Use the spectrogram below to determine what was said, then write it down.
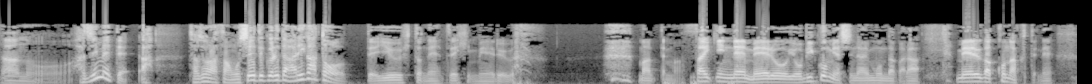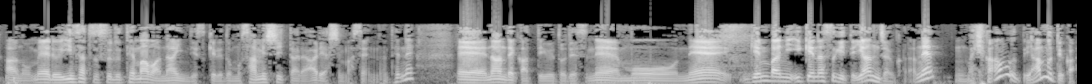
あの、初めて、あ、チャドラーさん教えてくれてありがとうっていう人ね、ぜひメール 待ってます。最近ね、メールを呼び込みはしないもんだから、メールが来なくてね、あの、メール印刷する手間はないんですけれども、寂しいったらありゃしませんのでね。えー、なんでかっていうとですね、もうね、現場に行けなすぎて病んじゃうからね。まあ、病む、病むっていうか、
